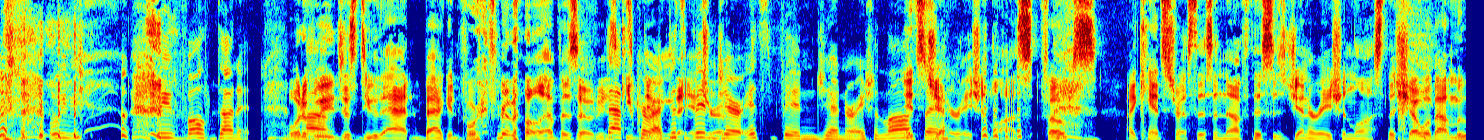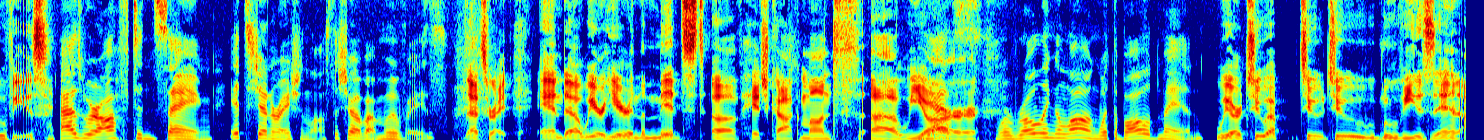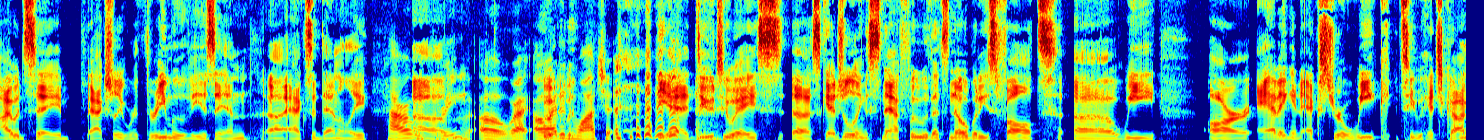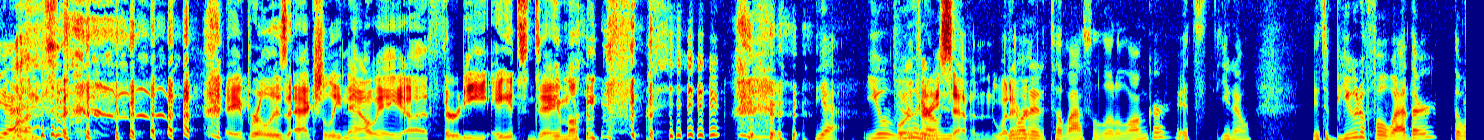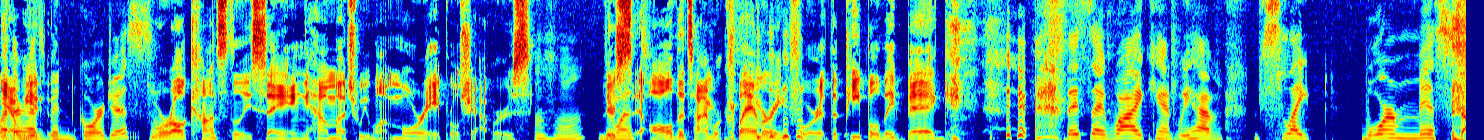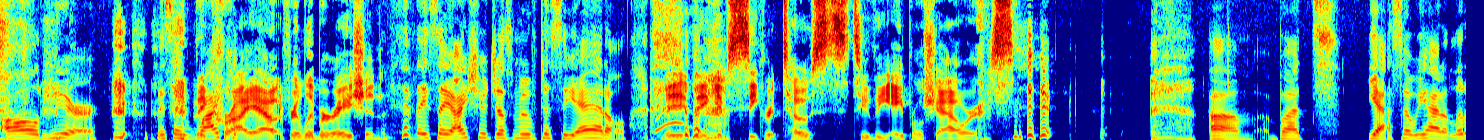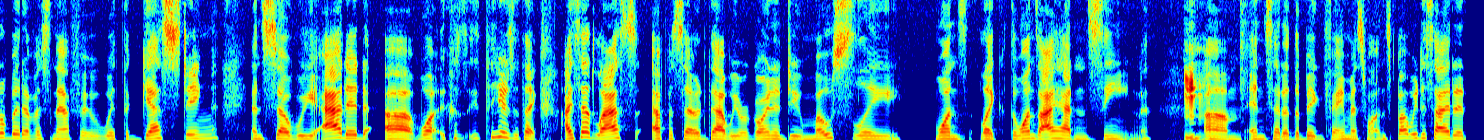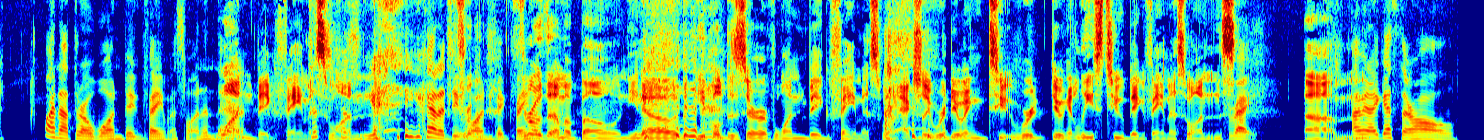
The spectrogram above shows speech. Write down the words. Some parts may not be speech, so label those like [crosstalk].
we've, [laughs] we've both done it. What if we just do that back and forth for the whole episode? We just Uh, That's keep correct. doing It's the been intro. ger- it's been Generation Lost. it's Uh, Generation Lost, folks. I can't stress this enough. This is Generation Lost, the show [laughs] about movies. As we're often saying, it's Generation Lost, the show about movies. That's right. And uh, we are here in the midst of Hitchcock month. Uh, we Yes, are we're rolling along with the bald man. we are two up two two movies in. I would say actually we're three movies in uh, accidentally. How are we Um, three? Oh, right. Oh, I didn't watch it. [laughs] yeah, [laughs] due to a uh, scheduling snafu that's nobody's fault, uh, we are adding an extra week to Hitchcock Yeah. month. [laughs] [laughs] April is actually now a uh, 38 day month [laughs] yeah, you or you know, 37, You whatever. wanted it to last a little longer. It's you know, it's a beautiful weather. The weather we- has been gorgeous. We're all constantly saying how much we want more April showers. Mm-hmm. There's to- all the time. We're clamoring for it. The people they beg. [laughs] They say, why can't we have slight warm mist all year? They say, [laughs] They why? cry out for liberation. [laughs] They say I should just move to Seattle. they they give secret toasts to the April showers. um, but yeah, so we had a little bit of a snafu with the guesting, and so we added uh what because here's the thing. I said last episode that we were going to do mostly ones like the ones I hadn't seen, Mm-hmm. um, instead of the big famous ones. But we decided why not throw one big famous one in there? one big famous Just- just- one. yeah, [laughs] you gotta do Throw- one big famous. Throw them a bone, you know. the people deserve one big famous one. Actually, we're doing two. We're doing at least two big famous ones. [laughs] right. Um, I mean, I guess they're all.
